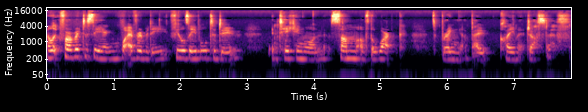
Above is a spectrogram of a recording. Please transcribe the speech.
I look forward to seeing what everybody feels able to do in taking on some of the work to bring about climate justice.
